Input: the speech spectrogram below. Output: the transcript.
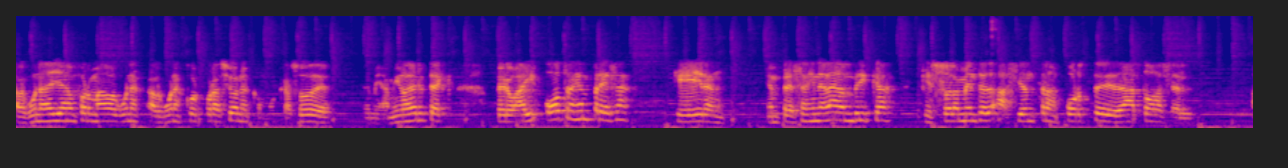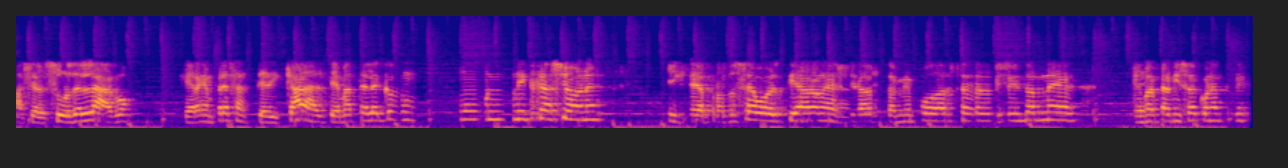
algunas de ellas han formado algunas algunas corporaciones como el caso de, de mis amigos de Airtech pero hay otras empresas que eran empresas inalámbricas que solamente hacían transporte de datos hacia el, hacia el sur del lago, que eran empresas dedicadas al tema telecomunicaciones y que de pronto se voltearon a decir, "Ah, también puedo dar servicio de internet, tengo el permiso de Conatel,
